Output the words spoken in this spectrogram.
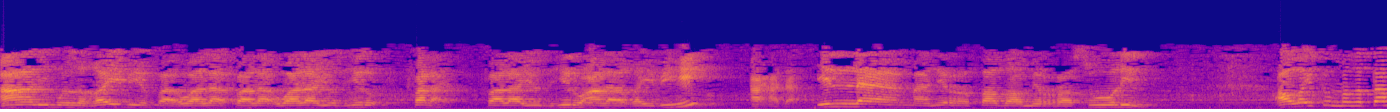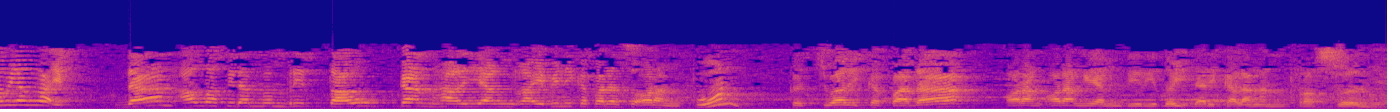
Alimul ghaibi fa wala fala wala yudhiru fala fala yudhiru ala ghaibihi ahada illa man irtada min rasulin. Allah itu mengetahui yang gaib dan Allah tidak memberitahukan hal yang gaib ini kepada seorang pun kecuali kepada orang-orang yang diridhoi dari kalangan rasulnya.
